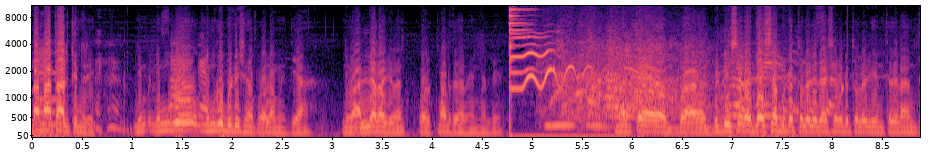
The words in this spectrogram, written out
ನಾ ಮಾತಾಡ್ತೀನಿ ರೀ. ನಿಮ್ ನಿಮಗೂ ನಿಮಗೂ ಬ್ರಿಟಿಷರ ಪ್ರಾಬ್ಲಮ್ ಇದೆಯಾ? ನೀವು ಅಲ್ಲೇ ವರ್ಕ್ ಮಾಡ್ತಾರೆ ನಿಮ್ಮಲ್ಲಿ? ಮತ್ತೆ ಬ್ರಿಟಿಷರ ದೇಶ ಬಿಟ್ಟು ತೊಲಗಿ ದೇಶ ಬಿಟ್ಟು ತೊಲಗಿ ಅಂತ ಅಂತ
